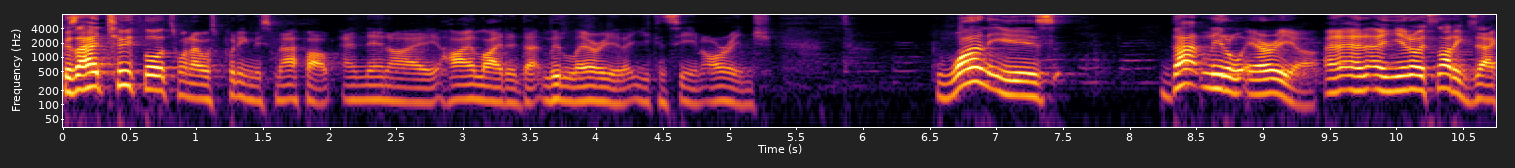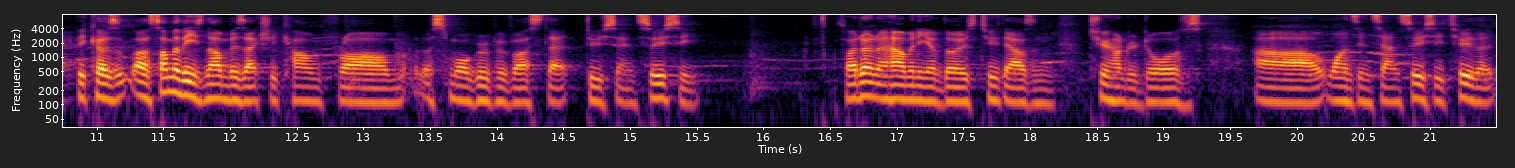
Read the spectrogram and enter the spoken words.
Because I had two thoughts when I was putting this map up, and then I highlighted that little area that you can see in orange. One is that little area, and, and, and, you know, it's not exact because uh, some of these numbers actually come from a small group of us that do Sans Souci. So I don't know how many of those 2,200 doors uh, ones in Sans Souci too that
